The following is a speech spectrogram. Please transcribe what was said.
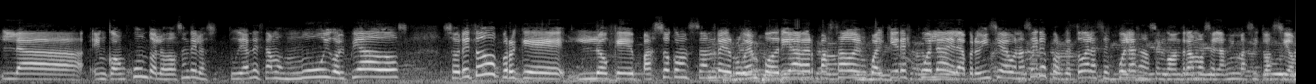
la, en conjunto los docentes y los estudiantes estamos muy golpeados, sobre todo porque lo que pasó con Sandra y Rubén podría haber pasado en cualquier escuela de la provincia de Buenos Aires porque todas las escuelas nos encontramos en la misma situación.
